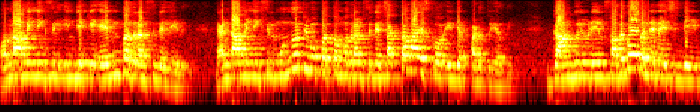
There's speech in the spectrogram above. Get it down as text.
ഒന്നാം ഇന്നിംഗ്സിൽ ഇന്ത്യയ്ക്ക് എൺപത് റൺസിന്റെ ലീഡ് രണ്ടാം ഇന്നിംഗ്സിൽ മുന്നൂറ്റി മുപ്പത്തി ഒമ്പത് റൺസിന്റെ ശക്തമായ സ്കോർ ഇന്ത്യ പടുത്തുയർത്തി. ഗാംഗുലിയുടെയും സദഗോപൻ രമേശിന്റെയും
